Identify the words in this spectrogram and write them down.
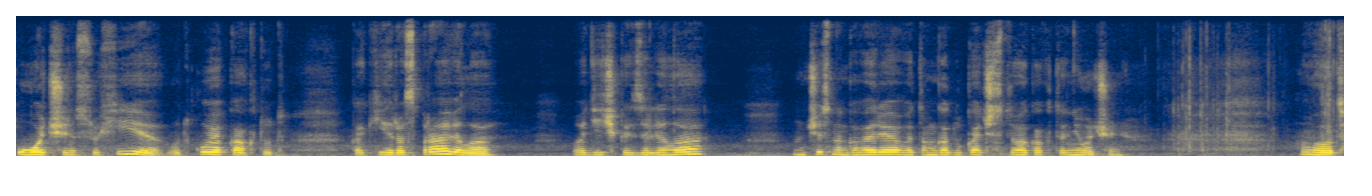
очень сухие. Вот кое-как тут какие расправила, водичкой залила. Ну, честно говоря, в этом году качество как-то не очень. Вот.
